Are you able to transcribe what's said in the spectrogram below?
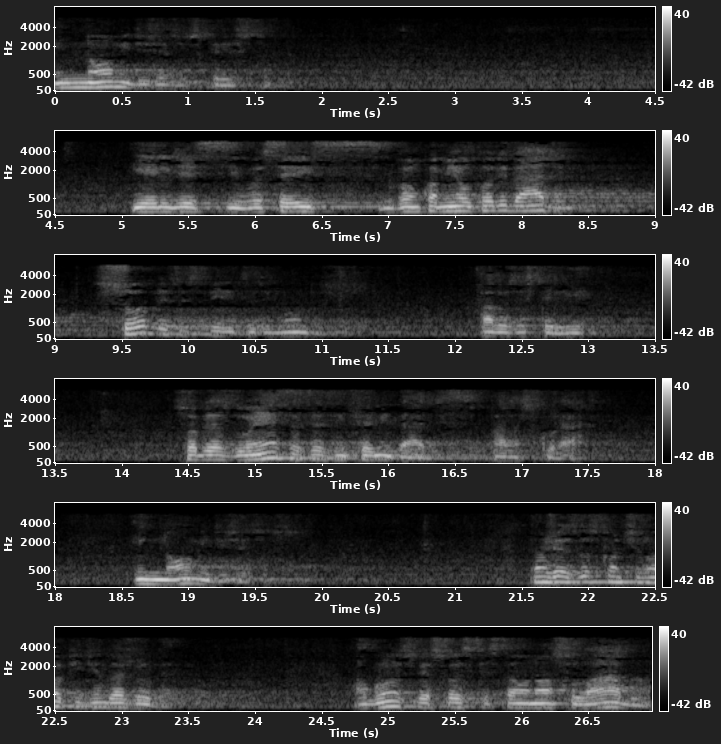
Em nome de Jesus Cristo. E ele disse: Vocês vão com a minha autoridade sobre os espíritos imundos para os expelir, sobre as doenças e as enfermidades para as curar, em nome de Jesus. Então Jesus continua pedindo ajuda. Algumas pessoas que estão ao nosso lado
